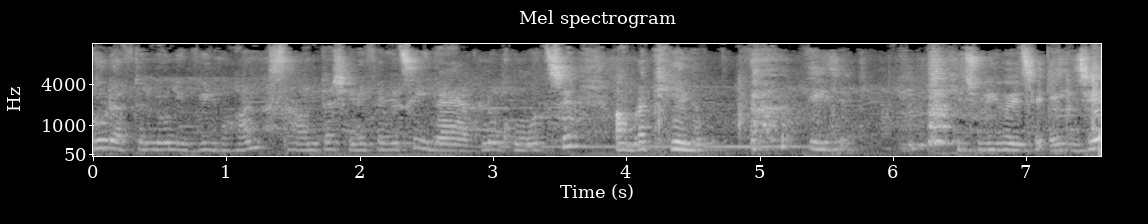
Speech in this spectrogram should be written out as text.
গুড আফটারনুন এভরিওয়ান স্নানটা সেরে ফেলেছি ইনা এখনও ঘুমোচ্ছে। আমরা খেয়ে নেব। এই যে। খিচুড়ি হয়েছে এই যে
